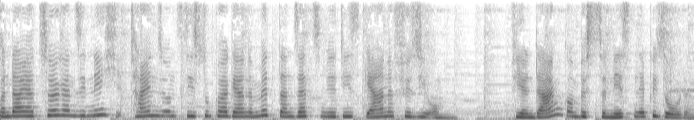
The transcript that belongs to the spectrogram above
Von daher zögern Sie nicht, teilen Sie uns dies super gerne mit, dann setzen wir dies gerne für Sie um. Vielen Dank und bis zur nächsten Episode.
